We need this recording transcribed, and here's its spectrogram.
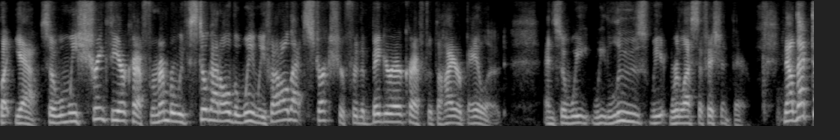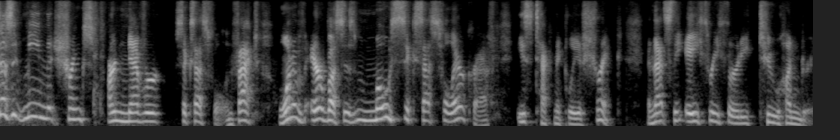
But yeah, so when we shrink the aircraft, remember, we've still got all the wing. We've got all that structure for the bigger aircraft with the higher payload. And so we, we lose, we, we're less efficient there. Now, that doesn't mean that shrinks are never successful. In fact, one of Airbus's most successful aircraft is technically a shrink, and that's the A330-200.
